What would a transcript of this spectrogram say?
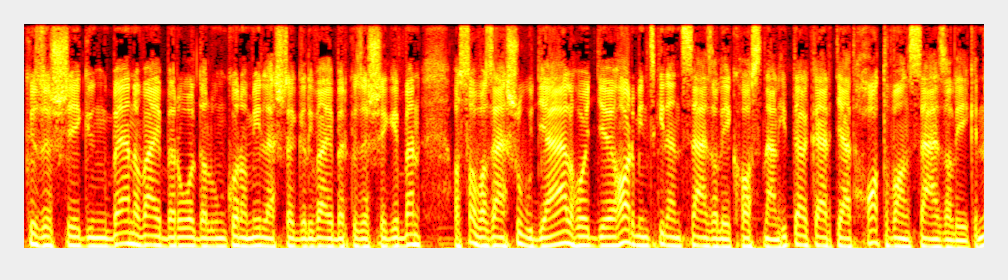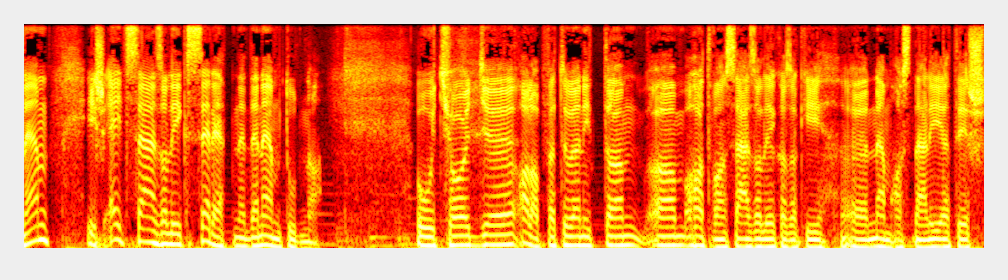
közösségünkben, a Viber oldalunkon, a Millás reggeli Viber közösségében a szavazás úgy áll, hogy 39% használ hitelkártyát, 60% nem, és 1% szeretne, de nem tudna. Úgyhogy alapvetően itt a, a 60% az, aki nem használ ilyet, és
